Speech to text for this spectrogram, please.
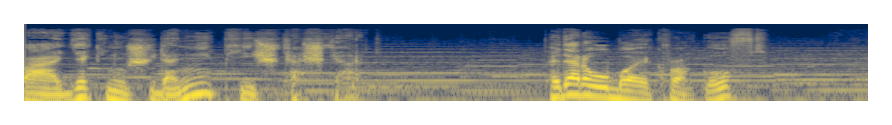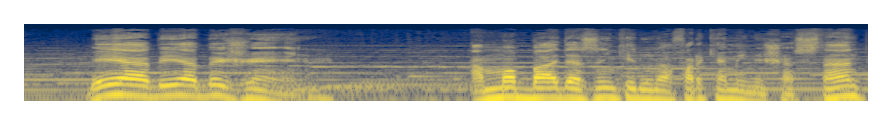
و یک نوشیدنی پیشکش کرد. پدر او با اکراه گفت بیا بیا بشین. اما بعد از اینکه دو نفر کمی نشستند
